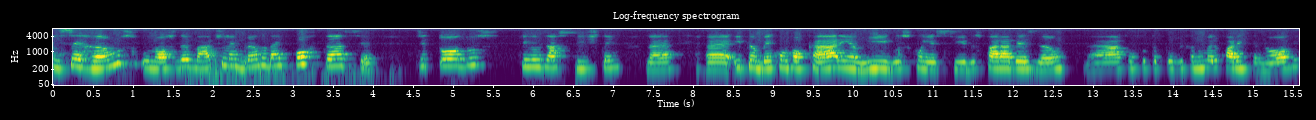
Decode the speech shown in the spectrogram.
encerramos o nosso debate lembrando da importância de todos que nos assistem né? É, e também convocarem amigos, conhecidos para adesão né, à consulta pública número 49,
